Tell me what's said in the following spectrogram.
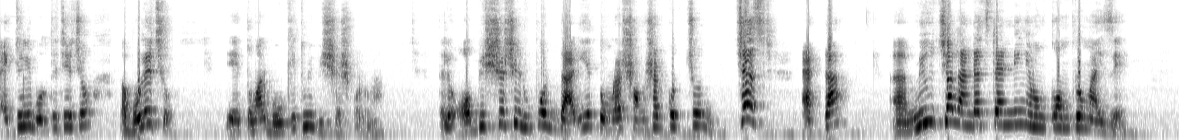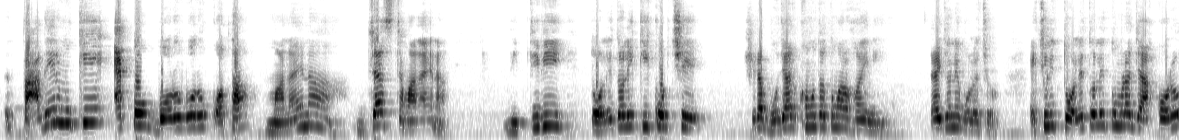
অ্যাকচুয়ালি বলতে চেয়েছো বা বলেছ যে তোমার বউকে তুমি বিশ্বাস করো না। তাহলে অবিশ্বাসের উপর দাঁড়িয়ে তোমরা সংসার করছ জাস্ট একটা মিউচুয়াল আন্ডারস্ট্যান্ডিং এবং কম্প্রোমাইজে তাদের মুখে এত বড় বড় কথা মানায় না জাস্ট মানায় না। দীপ্তিদি তলে তলে কি করছে সেটা বোঝার ক্ষমতা তোমার হয়নি, তাই জন্য বলেছ। অ্যাকচুয়ালি তলে তলে তোমরা যা করো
